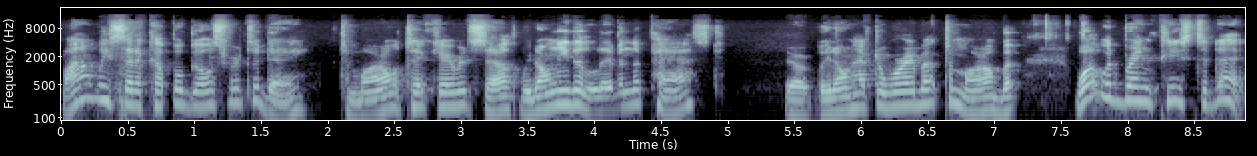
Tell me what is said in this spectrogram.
Why don't we set a couple goals for today? Tomorrow will take care of itself. We don't need to live in the past. Yep. We don't have to worry about tomorrow. But what would bring peace today?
